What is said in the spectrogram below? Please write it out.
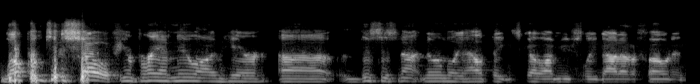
Welcome to the show. If you're brand new on here, uh, this is not normally how things go. I'm usually not on a phone, and,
